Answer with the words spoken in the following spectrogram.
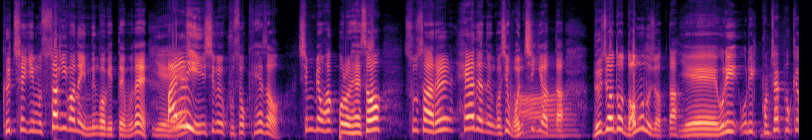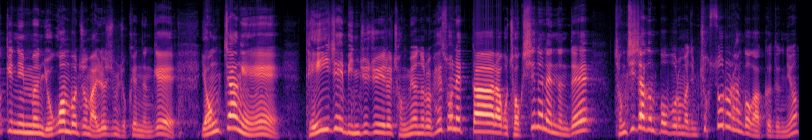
그 책임은 수사기관에 있는 거기 때문에 예. 빨리 인식을 구속해서 신병 확보를 해서 수사를 해야 되는 것이 원칙이었다. 아. 늦어도 너무 늦었다. 예, 우리 우리 검찰 폭격기님은 요거 한번 좀 알려주시면 좋겠는 게 영장에 대의제 민주주의를 정면으로 훼손했다라고 적시는 했는데 정치자금법으로만 지금 축소를 한 것 같거든요.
